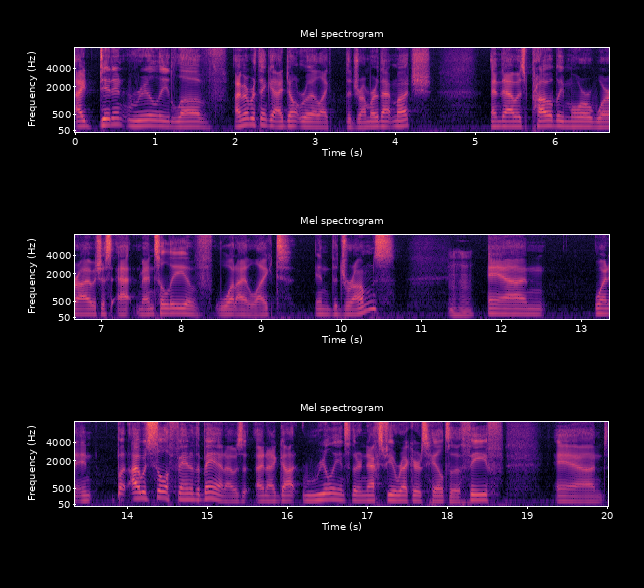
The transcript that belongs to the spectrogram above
I didn't really love. I remember thinking I don't really like the drummer that much, and that was probably more where I was just at mentally of what I liked in the drums. And when in, but I was still a fan of the band. I was, and I got really into their next few records, "Hail to the Thief," and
